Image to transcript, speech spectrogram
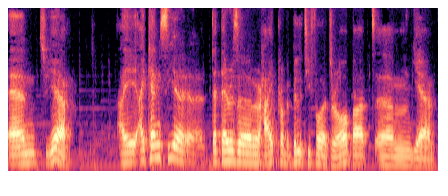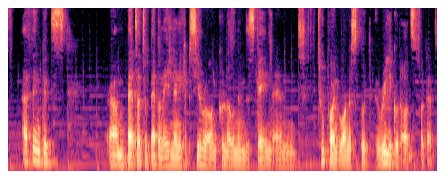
and yeah, I, I can see uh, that there is a high probability for a draw, but um, yeah, I think it's um, better to bet on Asian Handicap Zero on Cologne in this game and 2.1 is good, really good odds for that.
